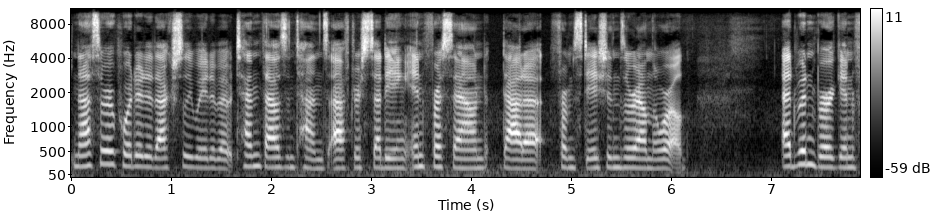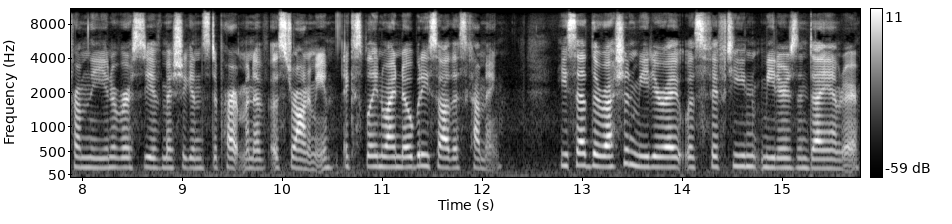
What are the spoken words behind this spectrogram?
NASA reported it actually weighed about 10,000 tons after studying infrasound data from stations around the world. Edwin Bergin from the University of Michigan's Department of Astronomy explained why nobody saw this coming. He said the Russian meteorite was 15 meters in diameter,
